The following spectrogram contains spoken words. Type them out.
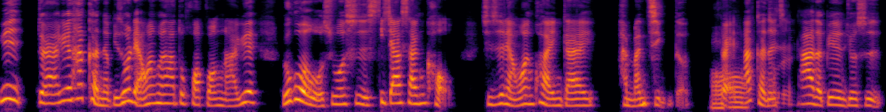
因为对啊，因为他可能比如说两万块他都花光了啊，因为如果我说是一家三口，其实两万块应该还蛮紧的。对哦他可能其他的别人就是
